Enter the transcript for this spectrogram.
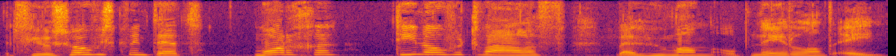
Het Filosofisch Quintet, morgen, tien over twaalf, bij Human op Nederland 1.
